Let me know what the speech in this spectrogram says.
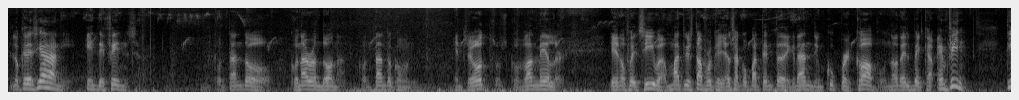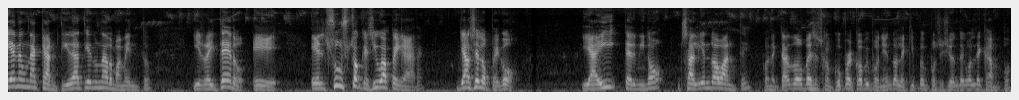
lo que decía Dani, en defensa, contando con Aaron Donald, contando con, entre otros, con Van Miller en ofensiva, Matthew Stafford que ya sacó patente de grande, un Cooper Cup, uno del Beckham, en fin, tiene una cantidad, tiene un armamento. Y reitero, eh, el susto que se iba a pegar, ya se lo pegó. Y ahí terminó saliendo avante, conectado dos veces con Cooper Cup y poniendo al equipo en posición de gol de campo,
